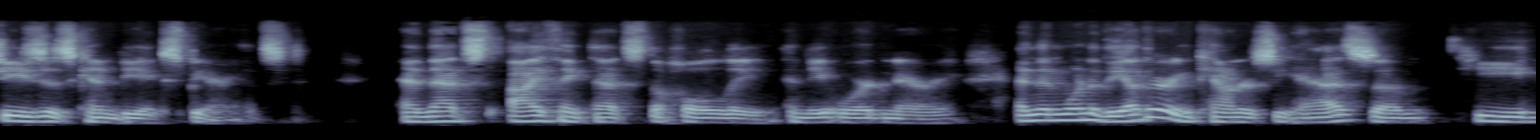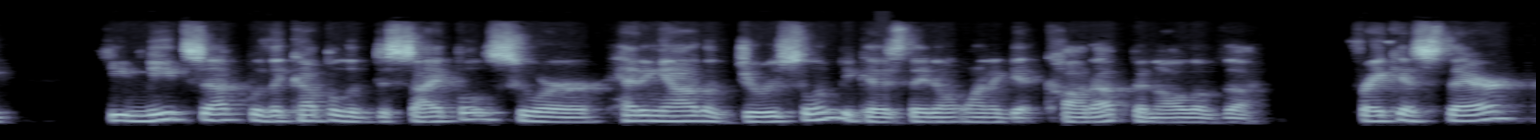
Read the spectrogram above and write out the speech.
Jesus can be experienced. And that's, I think that's the holy and the ordinary. And then one of the other encounters he has, um, he he meets up with a couple of disciples who are heading out of Jerusalem because they don't want to get caught up in all of the fracas there.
